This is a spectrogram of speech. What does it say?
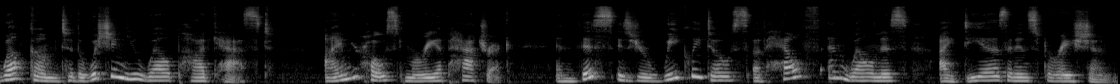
Welcome to the Wishing You Well podcast. I'm your host, Maria Patrick, and this is your weekly dose of health and wellness ideas and inspiration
